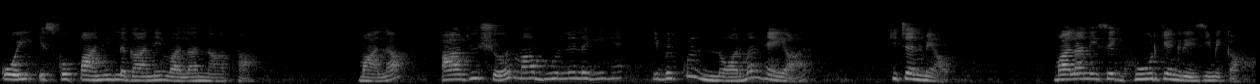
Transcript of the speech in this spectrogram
کوئی اس کو پانی لگانے والا نہ تھا۔ مالا آج یو شور ماں بھولنے لگی ہیں؟ یہ بالکل نارمل ہے یار۔ کچن میں آؤ۔ مالا نے اسے گھور کے انگریزی میں کہا۔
